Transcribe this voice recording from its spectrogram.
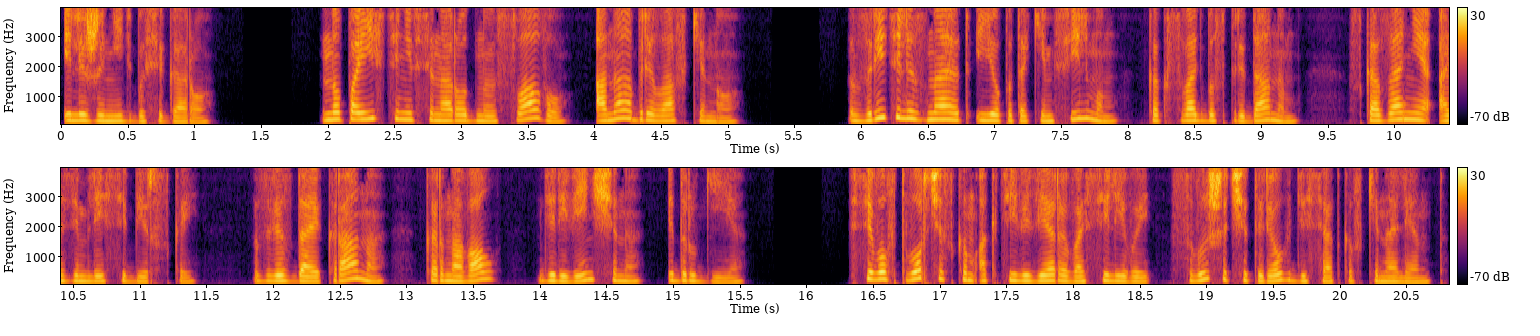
или «Женитьба Фигаро». Но поистине всенародную славу она обрела в кино. Зрители знают ее по таким фильмам, как «Свадьба с приданым», «Сказание о земле сибирской», «Звезда экрана», «Карнавал», «Деревенщина» и другие. Всего в творческом активе Веры Васильевой свыше четырех десятков кинолент.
